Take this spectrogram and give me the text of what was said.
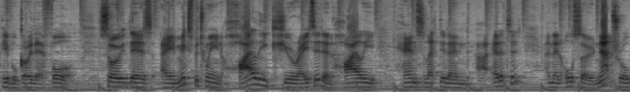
people go there for. So there's a mix between highly curated and highly hand selected and uh, edited, and then also natural,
